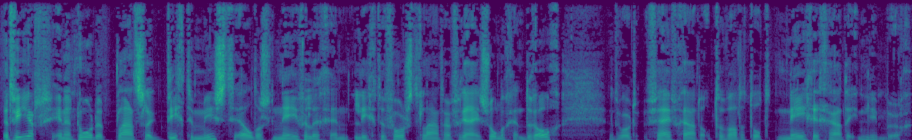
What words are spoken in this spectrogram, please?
Het weer, in het noorden plaatselijk dichte mist, elders nevelig en lichte vorst, later vrij zonnig en droog. Het wordt 5 graden op de Wadden tot 9 graden in Limburg.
